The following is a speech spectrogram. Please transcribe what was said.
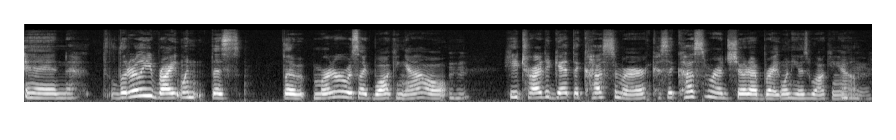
no. And literally, right when this the murderer was like walking out, Mhm. he tried to get the customer because the customer had showed up right when he was walking out, Mhm.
